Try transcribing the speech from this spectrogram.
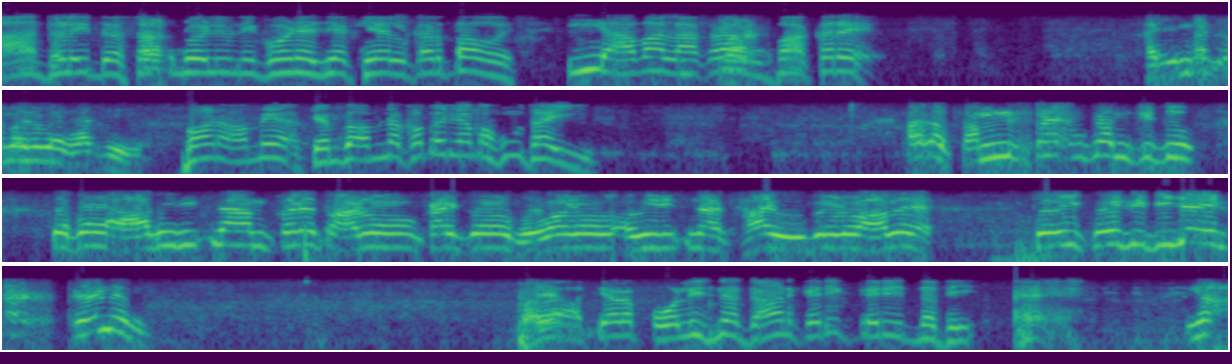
આંધળી દ- ની ગુણે જે ખેલ કરતા હોય ઈ આવા લાકડા ઊભા ઊભા કરે. પણ અમે કેમ કે અમને ખબર છે આમાં શું થાય તો તમને એમ કેમ કીધું કે ભાઈ આવી રીતના આમ કરે તો આનો કાંઈક ભવાડો આવી રીતના થાય ઉબેડો આવે તો એ કોઈ દી બીજા ના કરે ને હવે અત્યારે પોલીસને જાણ કરી કરી જ નથી? ના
